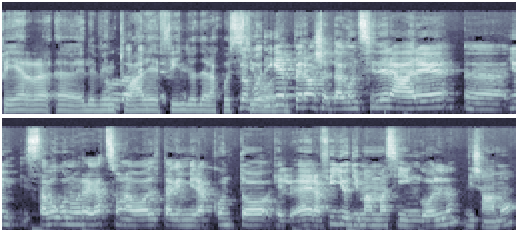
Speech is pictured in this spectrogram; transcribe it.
per eh, l'eventuale figlio della questione. Dopodiché però c'è da considerare, eh, io stavo con un ragazzo una volta che mi raccontò, che era figlio di mamma single, diciamo,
